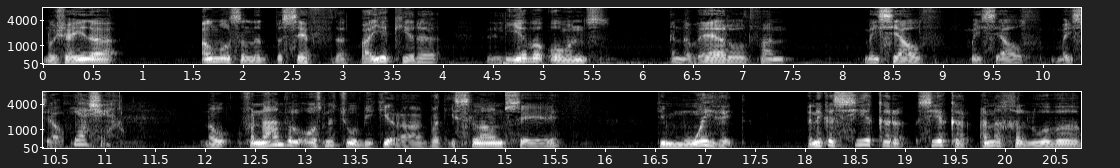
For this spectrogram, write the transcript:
Nou Shahida, almal sal dit besef dat baie kere lewe ons in 'n wêreld van myself, myself, myself. Ja, Sheikh. Nou vanaand wil ons net so 'n bietjie raak wat Islam sê die mooiheid en ek is seker seker ander gelowe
